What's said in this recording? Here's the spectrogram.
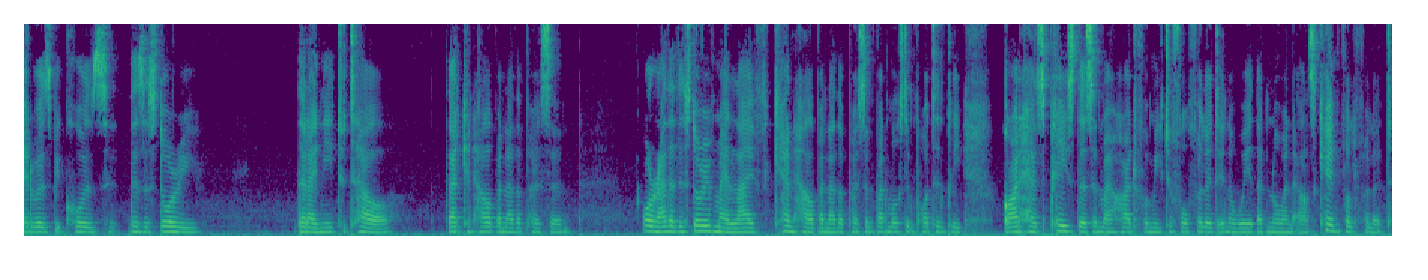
It was because there's a story that I need to tell that can help another person or rather, the story of my life can help another person, but most importantly, God has placed this in my heart for me to fulfill it in a way that no one else can fulfill it.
